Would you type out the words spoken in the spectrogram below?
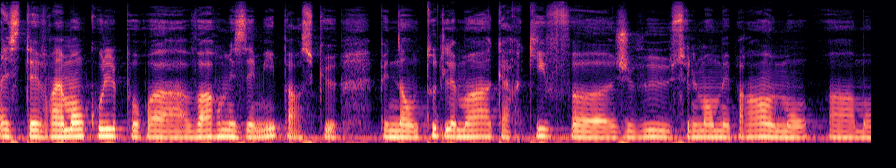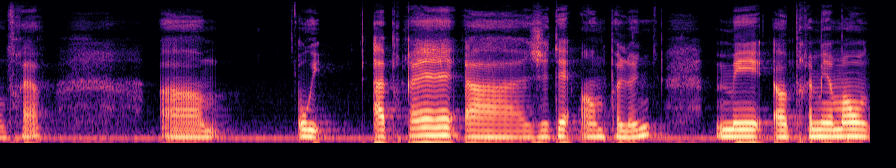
Et c'était vraiment cool pour voir mes amis parce que pendant tout le mois à Kharkiv, j'ai vu seulement mes parents et mon, mon frère. oui. Après, j'étais en Pologne, mais premièrement,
